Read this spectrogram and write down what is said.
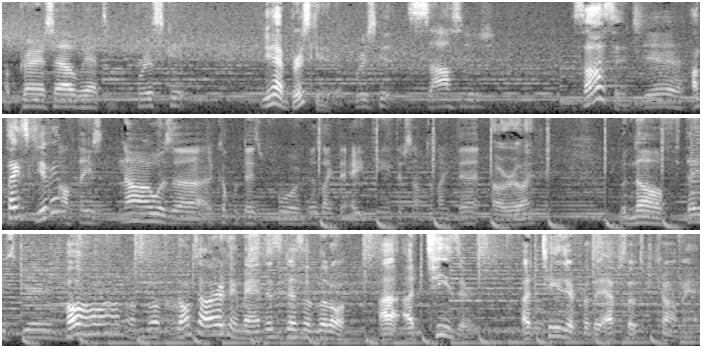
my parents' house, we had some brisket, You had brisket, brisket, sausage. Sausage Yeah. on Thanksgiving. On things. No, it was uh, a couple days before. It was like the 18th or something like that. Oh, really? But no, Thanksgiving. Hold on, hold on, don't- tell everything, man. This is just a little, uh, a teaser, a teaser for the episode to come, man.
